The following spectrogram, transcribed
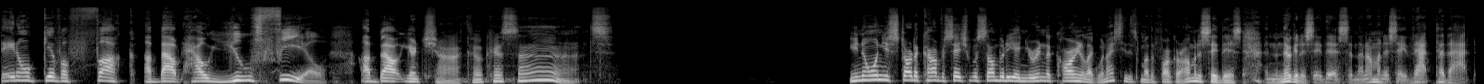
they don't give a fuck about how you feel about your chocolate croissants. You know, when you start a conversation with somebody and you're in the car and you're like, when I see this motherfucker, I'm going to say this, and then they're going to say this, and then I'm going to say that to that.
